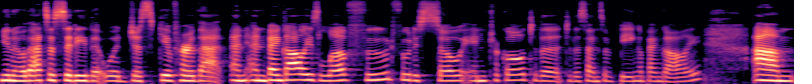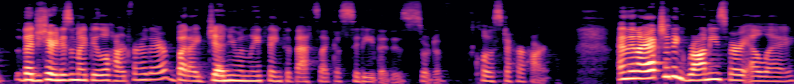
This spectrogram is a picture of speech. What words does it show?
you know. That's a city that would just give her that. And and Bengalis love food. Food is so integral to the to the sense of being a Bengali. Um, vegetarianism might be a little hard for her there, but I genuinely think that that's like a city that is sort of close to her heart. And then I actually think Ronnie's very LA.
